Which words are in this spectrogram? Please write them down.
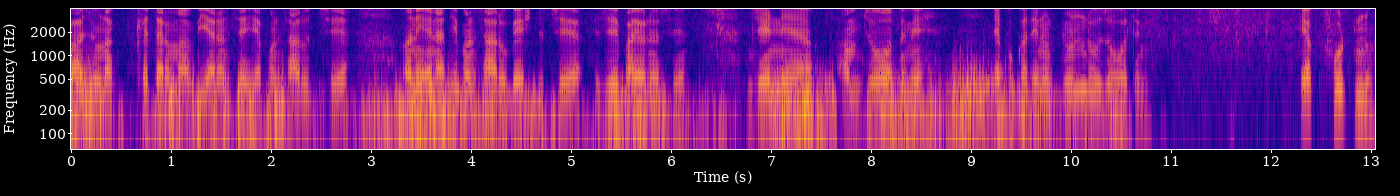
બાજુના ખેતરમાં બિયારણ છે, એ પણ સારું જ છે. અને એનાથી પણ સારું બેસ્ટ છે, જે પાયોનર છે. જેને આમ જુઓ તમે, એક વખત એનું ડુંડું જુઓ તમે. એક ફૂટનું.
